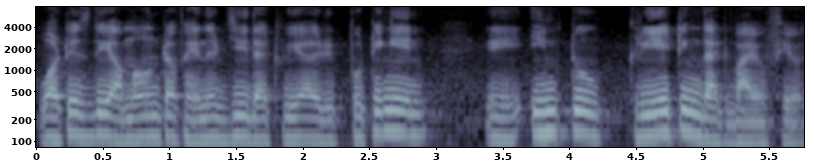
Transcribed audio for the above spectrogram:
what is the amount of energy that we are putting in uh, into creating that biofuel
